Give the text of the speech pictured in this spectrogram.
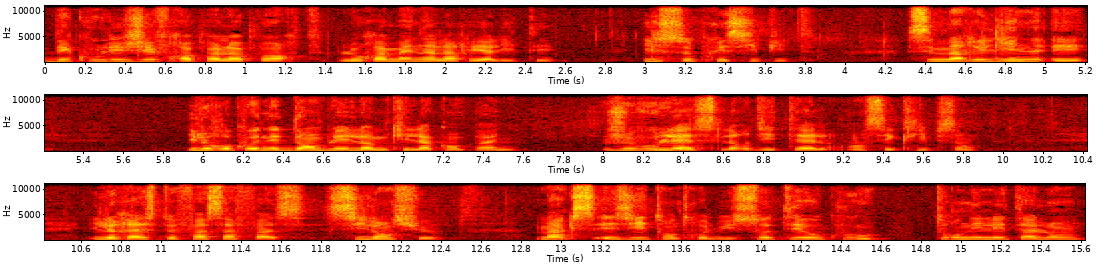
Des coups légers frappent à la porte, le ramènent à la réalité. Il se précipite. C'est Marilyn et. Il reconnaît d'emblée l'homme qui l'accompagne. Je vous laisse, leur dit-elle en s'éclipsant. Ils restent face à face, silencieux. Max hésite entre lui sauter au cou, tourner les talons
